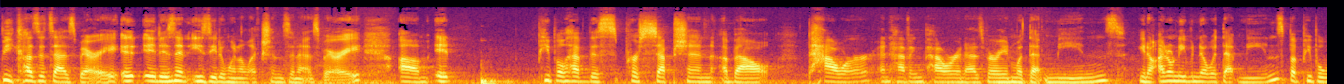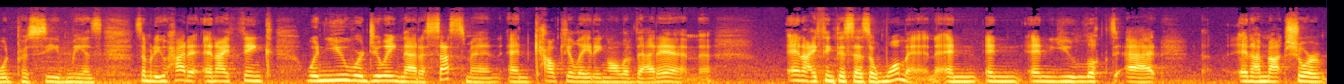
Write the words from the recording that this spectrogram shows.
because it's Asbury, it, it isn't easy to win elections in Asbury. Um, it people have this perception about power and having power in Asbury and what that means. You know, I don't even know what that means, but people would perceive me as somebody who had it. And I think when you were doing that assessment and calculating all of that in, and I think this as a woman, and and and you looked at, and I'm not sure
